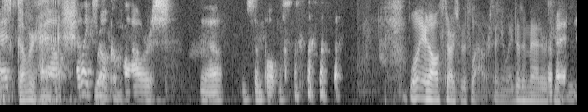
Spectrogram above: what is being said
it's- Discover you know, hash. I like smoking Welcome. flowers. You know, I'm simple. Well, it all starts with the flowers anyway. It doesn't matter if Right. you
